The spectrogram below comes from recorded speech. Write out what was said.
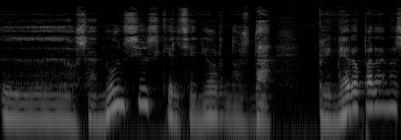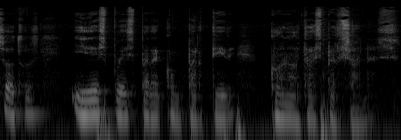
los anuncios que el Señor nos da, primero para nosotros y después para compartir con otras personas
